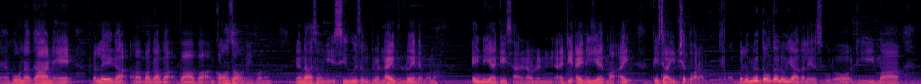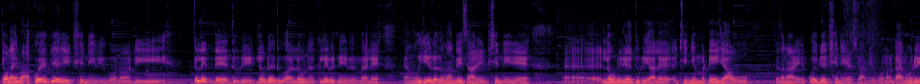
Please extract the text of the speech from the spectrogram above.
အဲဘုံနကားနဲ့ပလဲကဘကဘဘာဘခေါင်းဆောင်နေပေါ့နော်ညနာဆောင်ကြီးအစည်းအဝေးဆိုပြီးသူတို့ live လွှင့်နေပေါ့နော် အဲ့နေရကိစ္စနဲ့နောက်လည်းအဲ့ဒီအဲ့ဒီရက်မှာအဲ့ကိစ္စကြီးဖြစ်သွားတာဘယ်လိုမျိုးတုံးတက်လို့ရတယ်လဲဆိုတော့ဒီမှာတော်လိုင်းမှာအကွဲပြဲတွေဖြစ်နေပြီပေါ့နော်ဒီကလစ်တဲ့သူတွေလုံးတဲ့သူကလုံးတယ်ကလစ်နေပေမဲ့လည်းငွေကြီးအလုံးသုံးကိစ္စတွေဖြစ်နေတယ်အဲလုံးနေတဲ့သူတွေကလည်းအချင်းချင်းမတဲကြဘူးပြဿနာတွေအကွဲပြဲဖြစ်နေတယ်ဆိုတာမျိုးပေါ့နော်ဒါမျိုးတွေ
